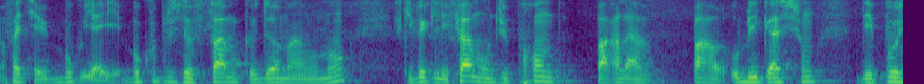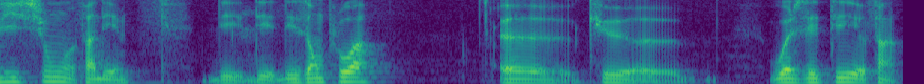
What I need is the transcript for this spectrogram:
En fait, il y a eu beaucoup, il y a- beaucoup plus de femmes que d'hommes à un moment. Ce qui fait que les femmes ont dû prendre par, la, par obligation des positions, enfin des, des, des- des emplois que, où elles étaient... Enfin,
